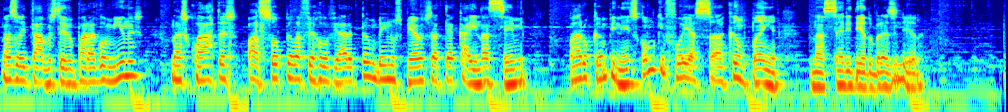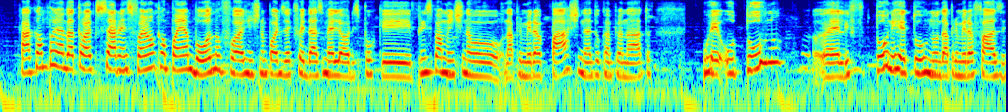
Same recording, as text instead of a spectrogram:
Nas oitavas teve o Paragominas. Nas quartas, passou pela Ferroviária também nos pênaltis até cair na semi para o Campinense. Como que foi essa campanha na Série D do Brasileiro? A campanha do Atlético Cearense foi uma campanha boa, não foi, a gente não pode dizer que foi das melhores, porque principalmente no, na primeira parte né, do campeonato, o, o turno, ele, turno e retorno da primeira fase,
